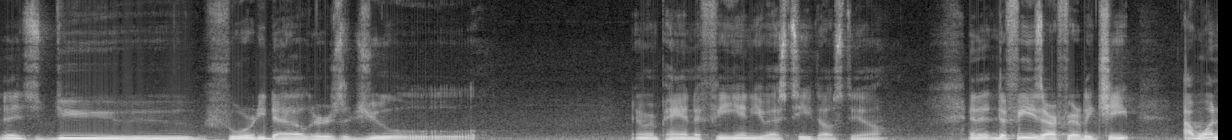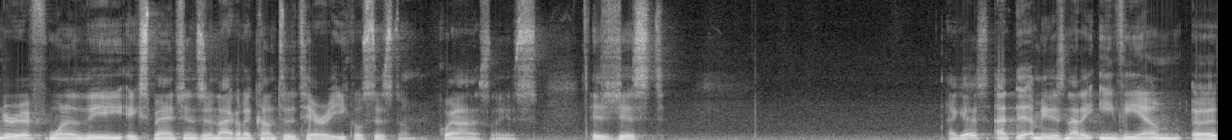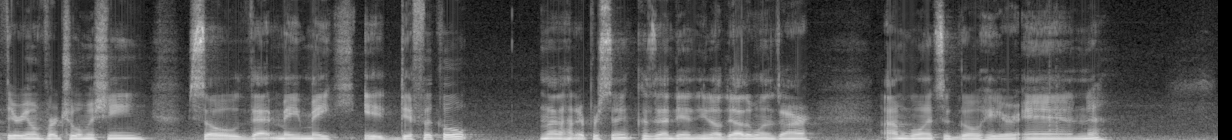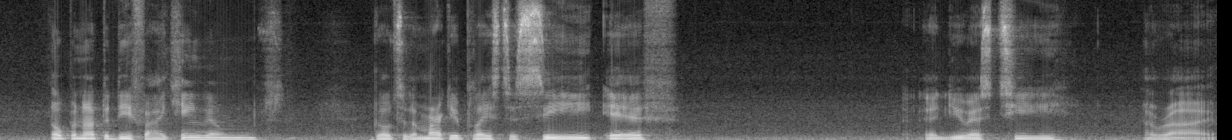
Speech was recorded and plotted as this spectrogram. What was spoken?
let's do forty dollars a Jewel. And we're paying the fee in UST though still. And the fees are fairly cheap I wonder if one of the expansions are not going to come to the Terra ecosystem. Quite honestly, it's it's just. I guess I, I mean it's not an EVM, uh, Ethereum virtual machine, so that may make it difficult. Not hundred percent, because then you know the other ones are. I'm going to go here and open up the DeFi kingdoms go to the marketplace to see if that UST arrived.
